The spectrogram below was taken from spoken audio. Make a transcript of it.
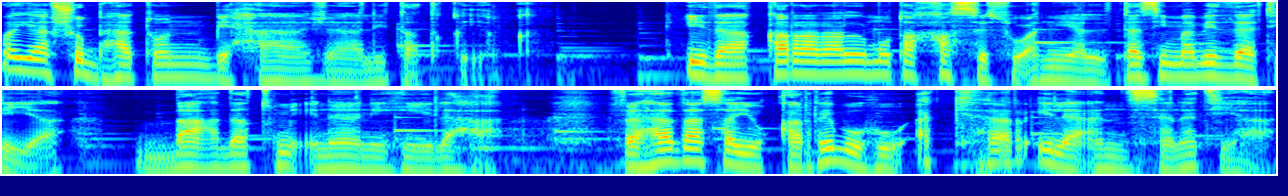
وهي شبهة بحاجة لتدقيق. إذا قرر المتخصص أن يلتزم بالذاتية بعد اطمئنانه لها فهذا سيقربه أكثر إلى أنسنتها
